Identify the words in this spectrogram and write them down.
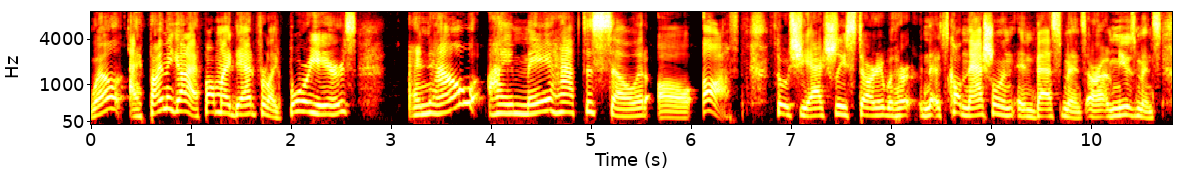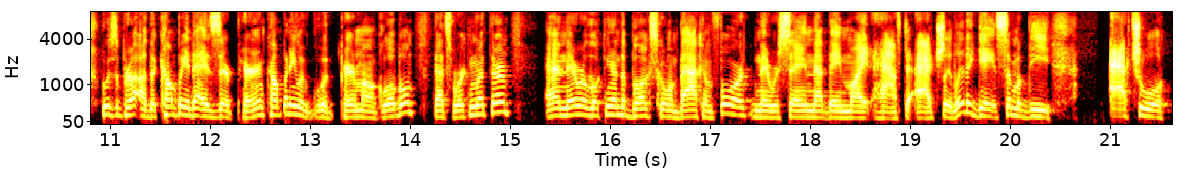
well, I finally got. I fought my dad for like four years. And now I may have to sell it all off. So she actually started with her, it's called National Investments or Amusements, who's the, uh, the company that is their parent company with, with Paramount Global that's working with her. And they were looking at the books going back and forth, and they were saying that they might have to actually litigate some of the actual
